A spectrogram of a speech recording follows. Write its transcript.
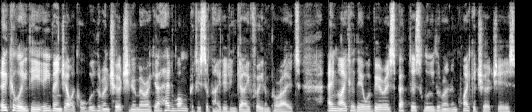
Equally, the Evangelical Lutheran Church in America had long participated in gay freedom parades, and later there were various Baptist, Lutheran, and Quaker churches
